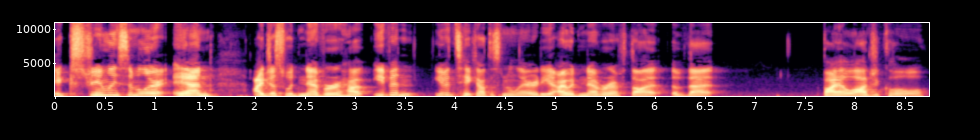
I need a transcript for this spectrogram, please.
extremely similar and i just would never have even even take out the similarity i would never have thought of that biological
